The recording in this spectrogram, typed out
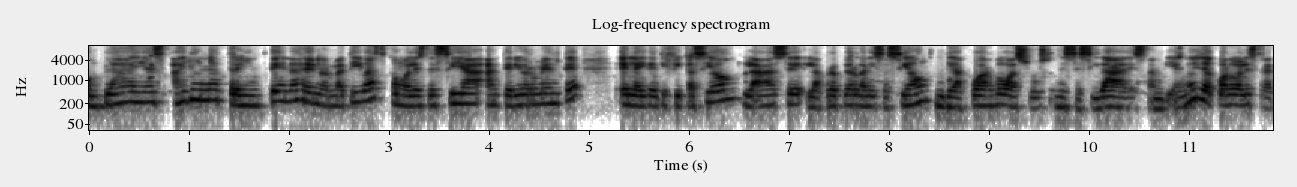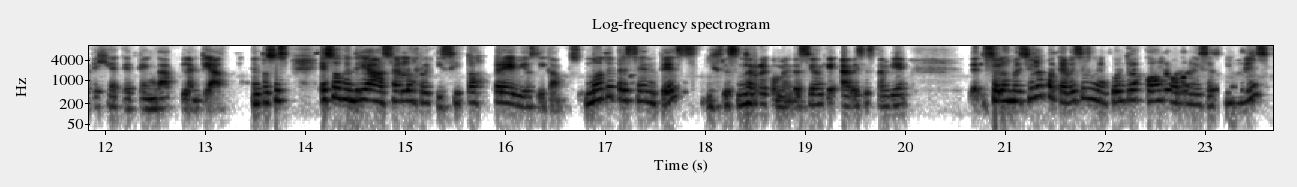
compliance, hay una treintena de normativas, como les decía anteriormente, en la identificación la hace la propia organización de acuerdo a sus necesidades también, ¿no? Y de acuerdo a la estrategia que tenga planteado. Entonces, eso vendría a ser los requisitos previos, digamos. No te presentes, y es una recomendación que a veces también se los menciono porque a veces me encuentro con organizaciones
